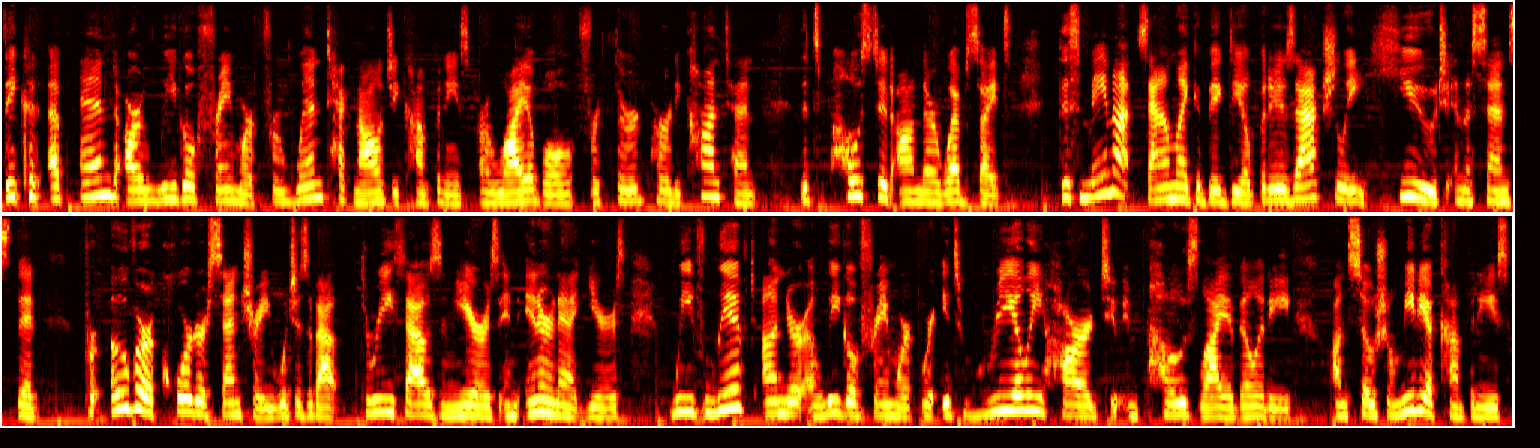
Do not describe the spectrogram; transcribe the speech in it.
they could upend our legal framework for when technology companies are liable for third party content that's posted on their websites. This may not sound like a big deal, but it is actually huge in the sense that for over a quarter century, which is about 3,000 years in internet years, we've lived under a legal framework where it's really hard to impose liability on social media companies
